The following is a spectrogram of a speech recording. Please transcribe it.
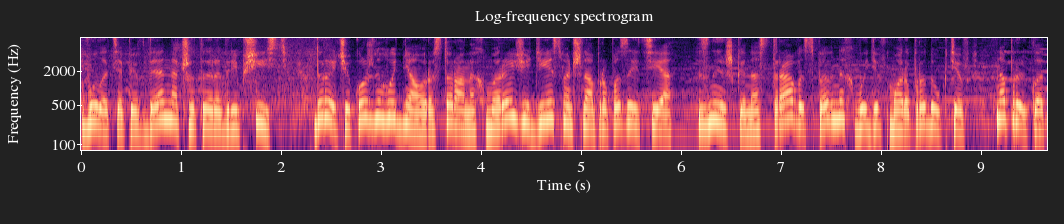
вулиця Південна, 4 дріб 6. До речі, кожного дня у ресторанах мережі діє смачна пропозиція: знижки на страви з певних видів морепродуктів. Наприклад,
